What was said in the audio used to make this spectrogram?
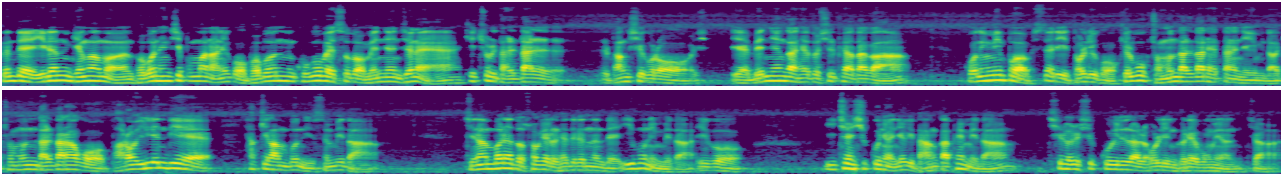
근데 이런 경험은 법원 행시뿐만 아니고 법원 구급에서도 몇 년 전에 기출 달달 방식으로 예, 몇 년간 해도 실패하다가 고등민법 셀이 돌리고 결국 조문 달달했다는 얘기입니다. 조문 달달하고 바로 1년 뒤에 합격한 분 있습니다. 지난번에도 소개를 해드렸는데 이분입니다. 이거 2019년 여기 다음 카페입니다. 7월 19일 날 올린 글에 보면 자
